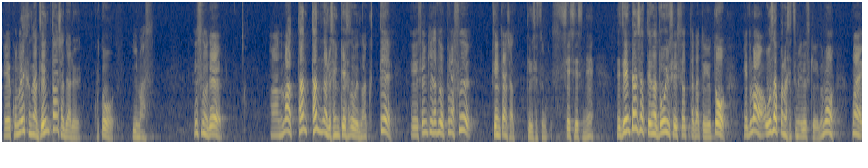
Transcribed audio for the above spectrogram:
えー、この F が全単者であることを言います。ですのであのまあ単単なる線形写像ではなくて、えー、線形写像プラス全単者っていう性質ですね。で全単者っていうのはどういう性質だったかというと,、えーとまあ、大雑把な説明ですけれども、まあ、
